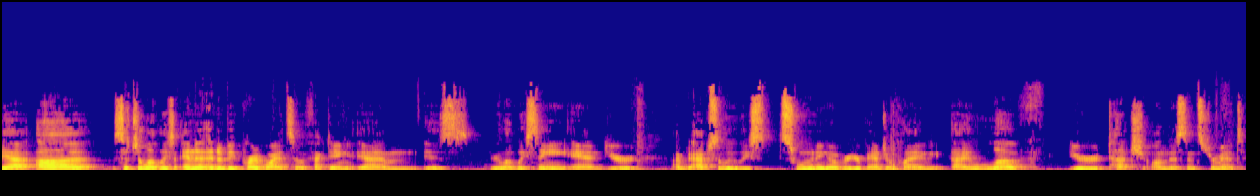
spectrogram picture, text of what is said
yeah. Uh, such a lovely, and a, and a big part of why it's so affecting um, is your lovely singing and your. I'm absolutely swooning over your banjo playing. I love your touch on this instrument.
